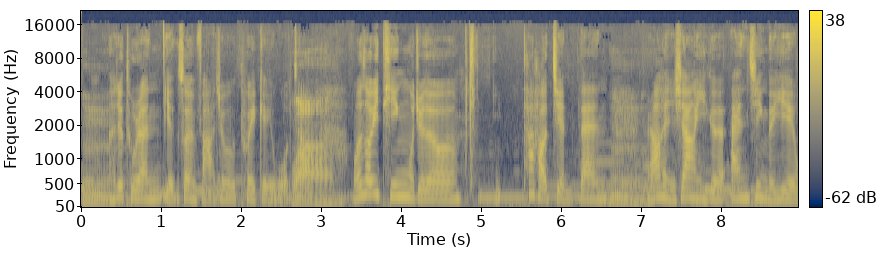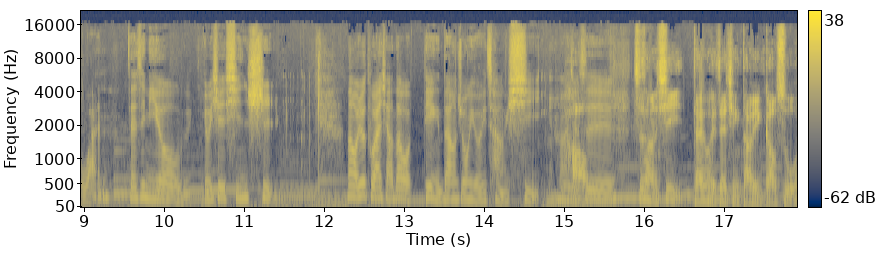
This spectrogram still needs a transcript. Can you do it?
嗯，他就突然演算法就推给我，哇！我那时候一听，我觉得 它好简单，嗯，然后很像一个安静的夜晚，但是你有有一些心事，那我就突然想到，我电影当中有一场戏，就是这场戏，待会再请导演告诉我。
